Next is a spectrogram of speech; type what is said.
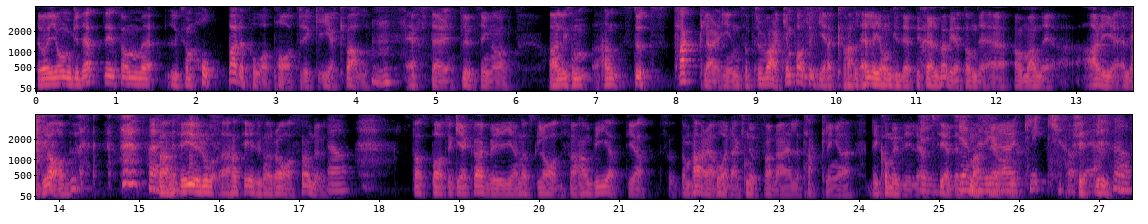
Det var John Guidetti som eh, liksom hoppade på Patrik Ekwall efter slutsignal. Han, liksom, han studstacklar in så jag tror varken Patrik Ekwall eller John Guidetti själva vet om, det är, om han är arg eller glad. För han ser ju, han ser liksom rasande ut. Ja, Fast Patrik Ekwall blir genast glad för han vet ju att de här hårda knuffarna eller tacklingarna, det kommer ju bli det löpsedelsmaterial. genererar klick så att Precis. säga. Ja.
